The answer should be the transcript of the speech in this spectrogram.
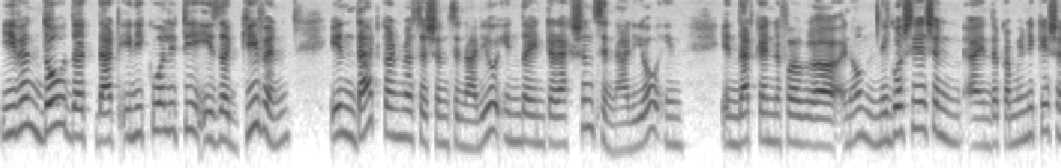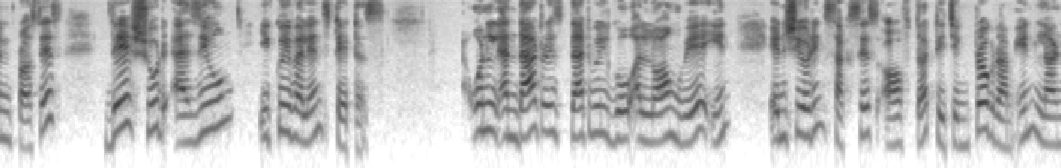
even though that, that inequality is a given in that conversation scenario, in the interaction scenario, in, in that kind of a uh, you know negotiation uh, in the communication process, they should assume equivalent status only and that is that will go a long way in ensuring success of the teaching program in learn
